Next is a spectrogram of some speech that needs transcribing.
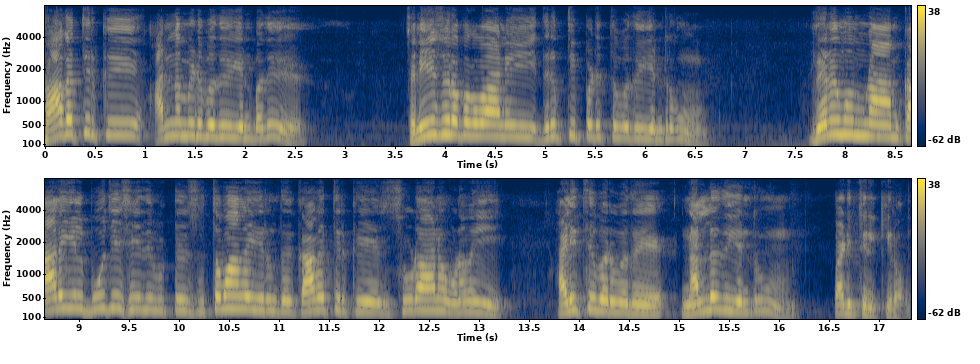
காகத்திற்கு அன்னமிடுவது என்பது சனீஸ்வர பகவானை திருப்திப்படுத்துவது என்றும் தினமும் நாம் காலையில் பூஜை செய்துவிட்டு சுத்தமாக இருந்து காகத்திற்கு சூடான உணவை அளித்து வருவது நல்லது என்றும் படித்திருக்கிறோம்.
